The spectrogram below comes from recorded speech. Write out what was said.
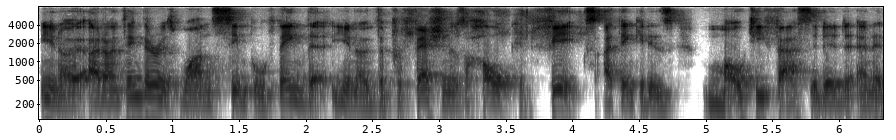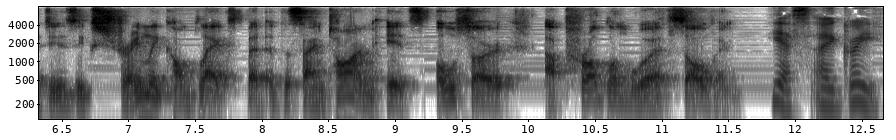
you know, I don't think there is one simple thing that, you know, the profession as a whole can fix. I think it is multifaceted and it is extremely complex, but at the same time, it's also a problem worth solving. Yes, I agree.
